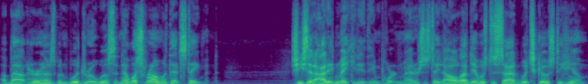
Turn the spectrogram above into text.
about her husband, Woodrow Wilson. Now, what's wrong with that statement? She said, I didn't make any of the important matters to state. All I did was decide which goes to him.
